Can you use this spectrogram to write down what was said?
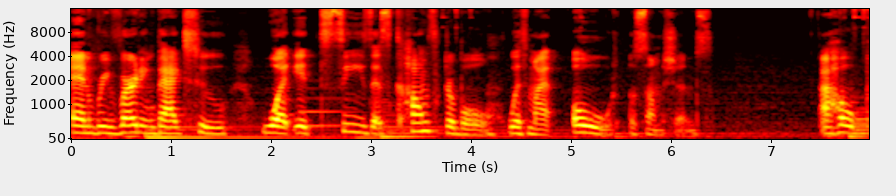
and reverting back to what it sees as comfortable with my old assumptions. I hope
